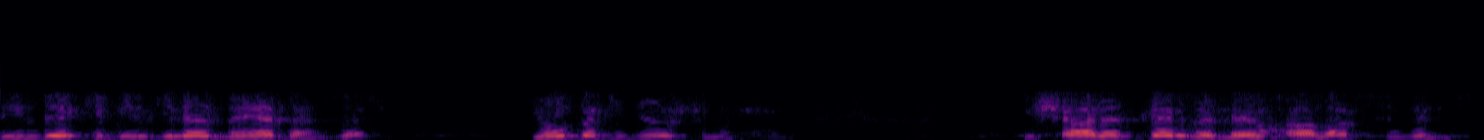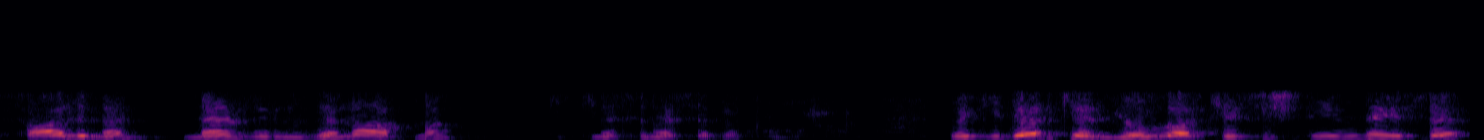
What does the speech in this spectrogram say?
dindeki bilgiler neye benzer? Yolda gidiyorsunuz. İşaretler ve levhalar sizin salimen menzilinize ne yapma? Gitmesine sebep olur. Ve giderken yollar kesiştiğinde ise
